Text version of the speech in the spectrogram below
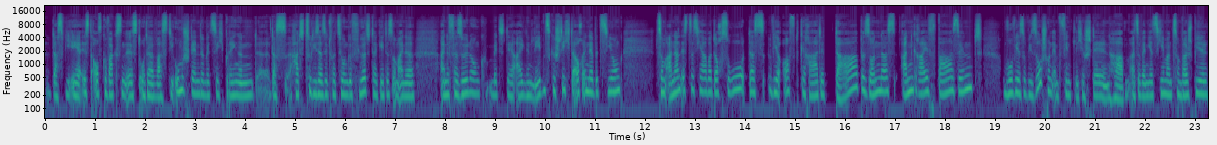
das, wie er ist, aufgewachsen ist oder was die Umstände mit sich bringen, das hat zu dieser Situation geführt. Da geht es um eine, eine Versöhnung mit der eigenen Lebensgeschichte auch in der Beziehung. Zum anderen ist es ja aber doch so, dass wir oft gerade da besonders angreifbar sind, wo wir sowieso schon empfindliche Stellen haben. Also wenn jetzt jemand zum Beispiel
